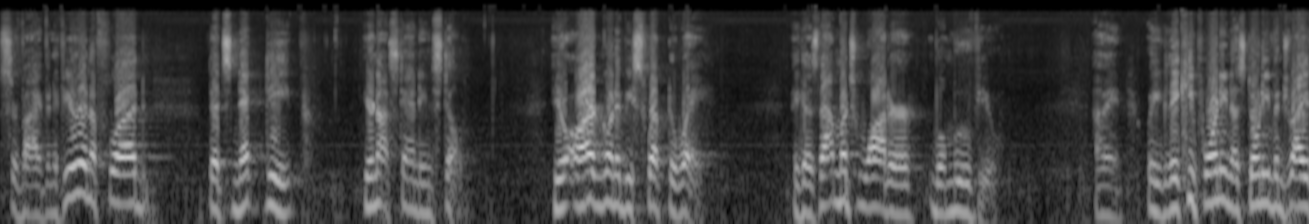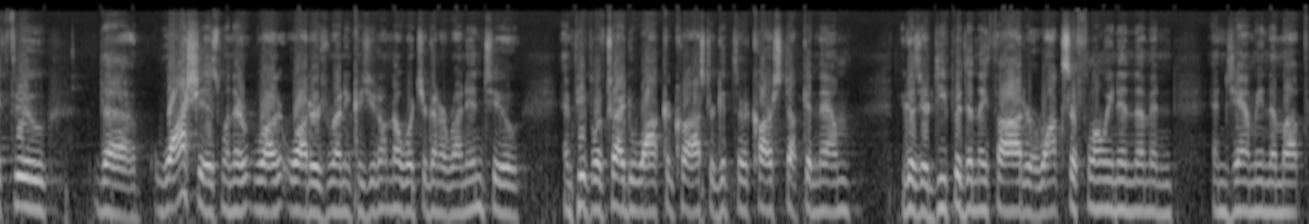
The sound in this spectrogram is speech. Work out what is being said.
survive. And if you're in a flood that's neck deep, you're not standing still. You are going to be swept away because that much water will move you. I mean, we, they keep warning us don't even drive through the washes when the water is running because you don't know what you're going to run into and people have tried to walk across or get their car stuck in them because they're deeper than they thought or rocks are flowing in them and, and jamming them up.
